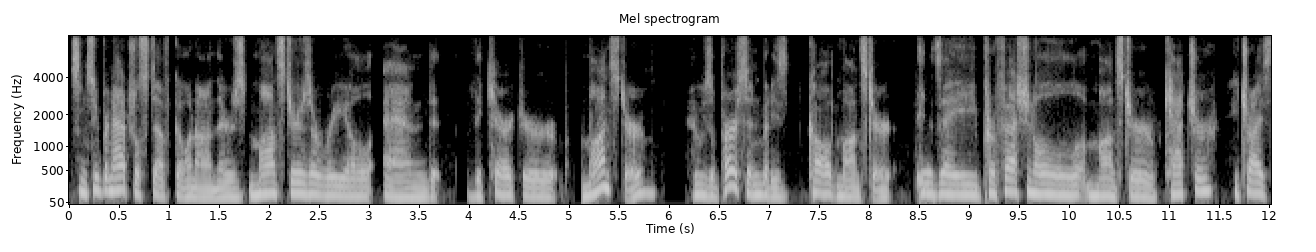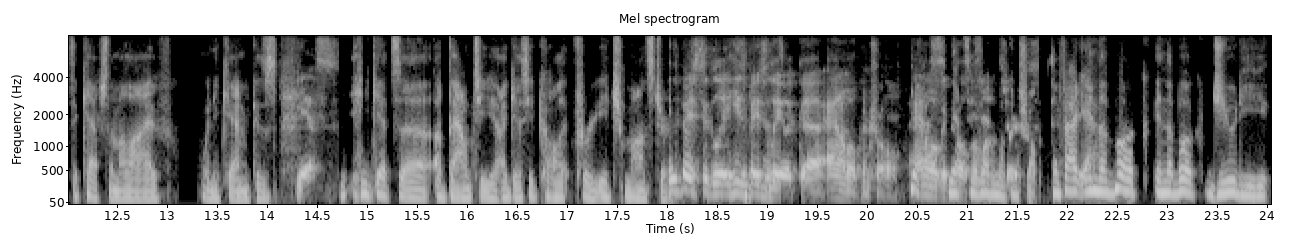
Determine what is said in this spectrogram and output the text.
some supernatural stuff going on. There's monsters are real, and the character Monster, who's a person, but he's called Monster, is a professional monster catcher. He tries to catch them alive when he can because Yes, he gets a, a bounty, I guess you'd call it, for each monster. he's basically he's basically like uh, animal control. animal control yes, for animal control. In fact, in the book, in the book, Judy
